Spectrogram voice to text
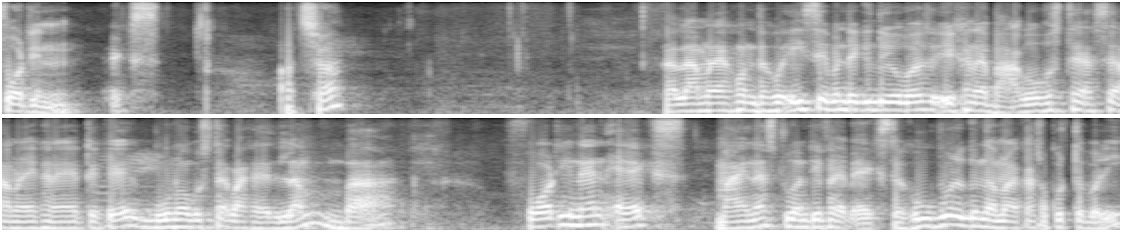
fourteen X আচ্ছা। তাহলে আমরা এখন দেখো, এই সেভেনটা কিন্তু এখানে ভাগ অবস্থায় আছে। আমরা এখানে এটাকে গুণ অবস্থায় পাঠিয়ে দিলাম বা forty nine X minus twenty five X দেখো, উপরে কিন্তু আমরা কাজ করতে পারি।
